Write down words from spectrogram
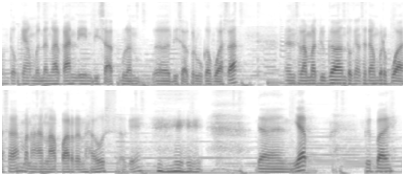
untuk yang mendengarkan ini di saat bulan uh, di saat berbuka puasa. Dan selamat juga untuk yang sedang berpuasa menahan lapar dan haus. Oke. Okay? dan yap, goodbye.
